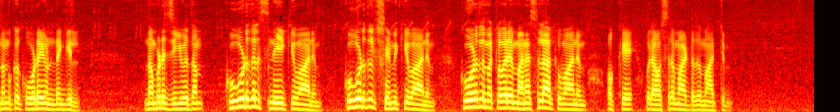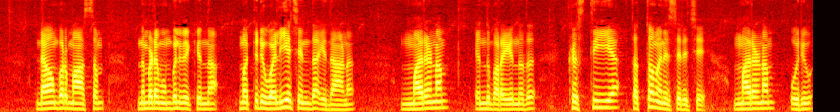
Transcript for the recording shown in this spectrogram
നമുക്ക് കൂടെയുണ്ടെങ്കിൽ നമ്മുടെ ജീവിതം കൂടുതൽ സ്നേഹിക്കുവാനും കൂടുതൽ ക്ഷമിക്കുവാനും കൂടുതൽ മറ്റുള്ളവരെ മനസ്സിലാക്കുവാനും ഒക്കെ ഒരു അവസരമായിട്ടത് മാറ്റും. നവംബർ മാസം നമ്മുടെ മുമ്പിൽ വയ്ക്കുന്ന മറ്റൊരു വലിയ ചിന്ത ഇതാണ് മരണം എന്ന് പറയുന്നത് ക്രിസ്തീയ തത്വമനുസരിച്ച് മരണം ഒരു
